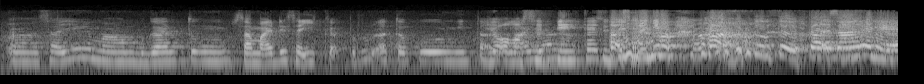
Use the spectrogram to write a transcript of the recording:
Uh, saya memang bergantung sama ada saya ikat perut ataupun minta Ya Allah ayah. sedih kan. Tak sebenarnya tak betul betul. Tak sebenarnya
